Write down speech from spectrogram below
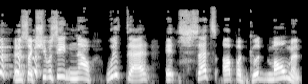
and it's like she was eaten. Now, with that, it sets up a good moment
